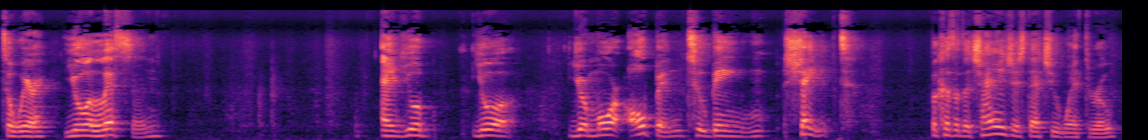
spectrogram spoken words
to where you'll listen and you're you're you're more open to being shaped because of the changes that you went through,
